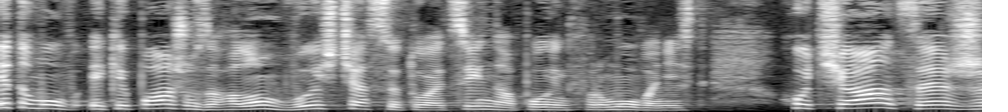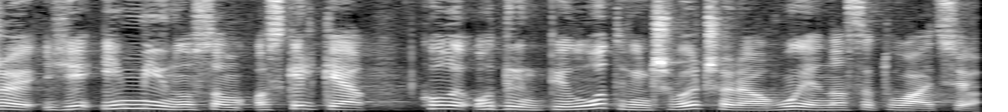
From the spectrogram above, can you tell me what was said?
і тому в екіпажу загалом вища ситуаційна поінформованість. Хоча це ж є і мінусом, оскільки коли один пілот він швидше реагує на ситуацію.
